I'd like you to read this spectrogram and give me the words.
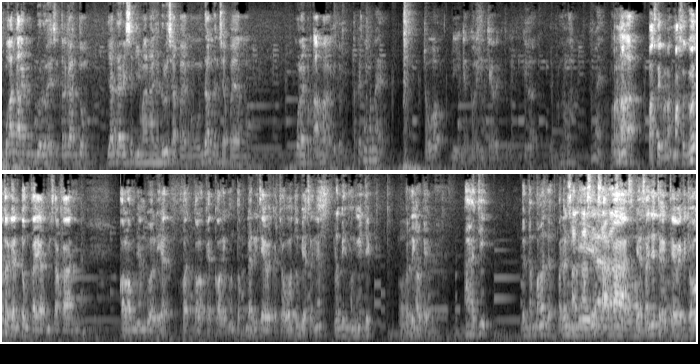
bukan nyalain dua-duanya sih, tergantung. Ya dari segi mananya dulu siapa yang mengundang dan siapa yang mulai pertama gitu. tapi emang pernah ya cowok di catcalling sama cewek gitu gila Ya pernah lah. pernah ya? Pernah. Pasti pernah. Maksud gue tergantung kayak misalkan kalau yang gue lihat kalau catcalling untuk dari cewek ke cowok tuh biasanya lebih mengejek. Oh, berarti kalau kayak ah Haji ganteng banget dah. Padahal Sarkas, di ya. sarkas. Oh, biasanya cewek, cewek ke cowok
